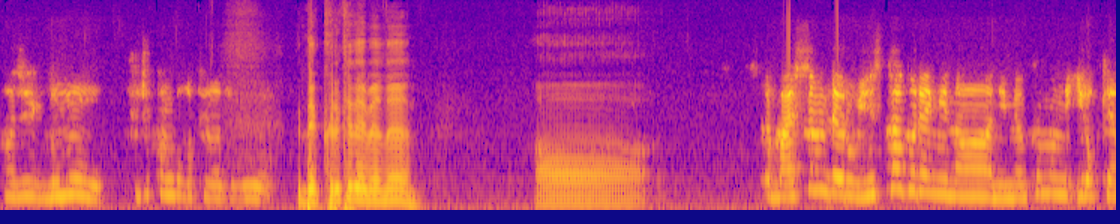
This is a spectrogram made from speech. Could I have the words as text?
아직 너무 부족한 것 같아가지고 근데 그렇게 되면은 어 말씀대로 인스타그램이나 아니면 그러면 이렇게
